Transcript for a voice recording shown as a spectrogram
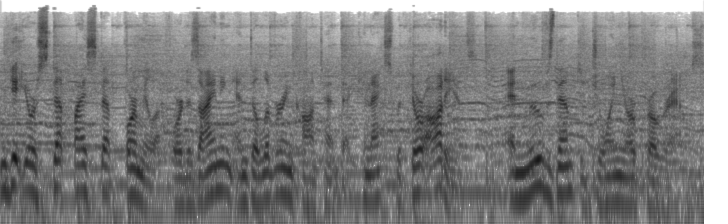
and get your step by step formula for designing and delivering content that connects with your audience and moves them to join your programs.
